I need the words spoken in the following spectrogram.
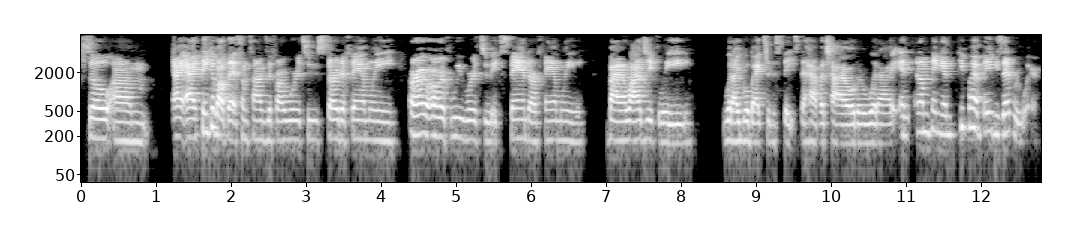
So um, I, I, think about that sometimes. If I were to start a family, or, or if we were to expand our family biologically would I go back to the States to have a child or would I? And, and I'm thinking people have babies everywhere.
